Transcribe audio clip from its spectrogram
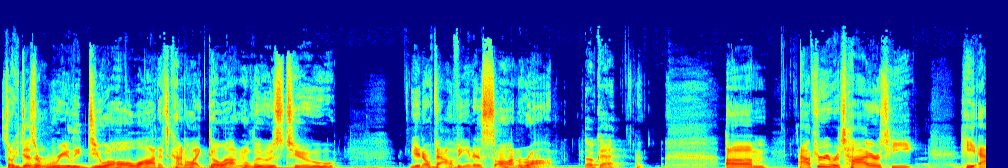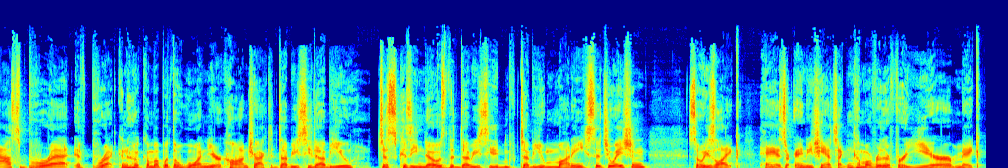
So he doesn't really do a whole lot. It's kind of like go out and lose to, you know, Val Venis on Raw. Okay. Um, after he retires, he he asks Bret if Bret can hook him up with a one year contract at WCW just because he knows the WCW money situation. So he's like, "Hey, is there any chance I can come over there for a year, make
